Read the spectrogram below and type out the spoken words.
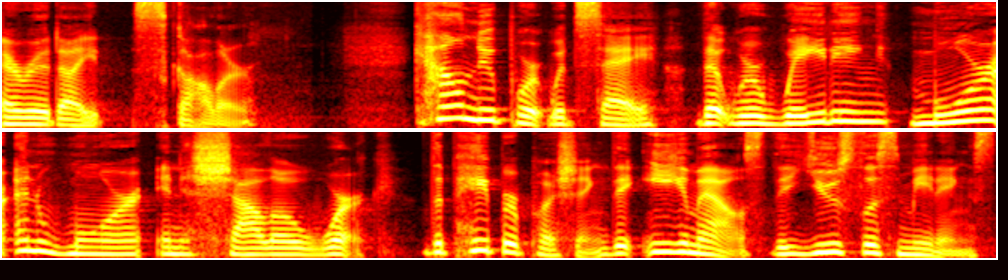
erudite scholar. Cal Newport would say that we're wading more and more in shallow work the paper pushing, the emails, the useless meetings.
